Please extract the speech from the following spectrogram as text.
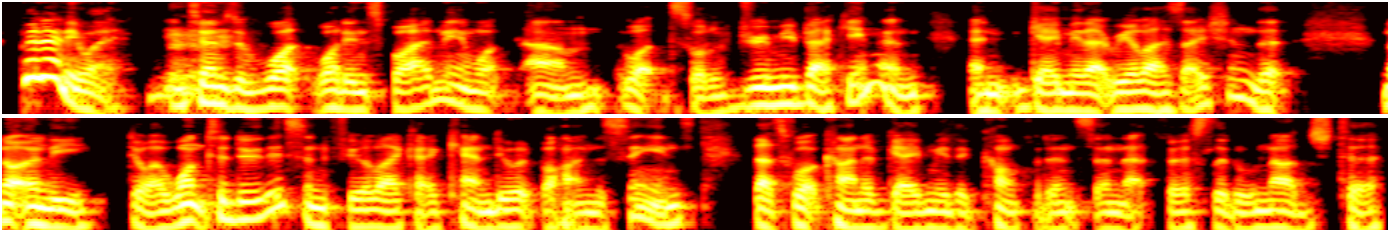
but anyway, in terms of what what inspired me and what um what sort of drew me back in and and gave me that realization that not only do I want to do this and feel like I can do it behind the scenes, that's what kind of gave me the confidence and that first little nudge to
